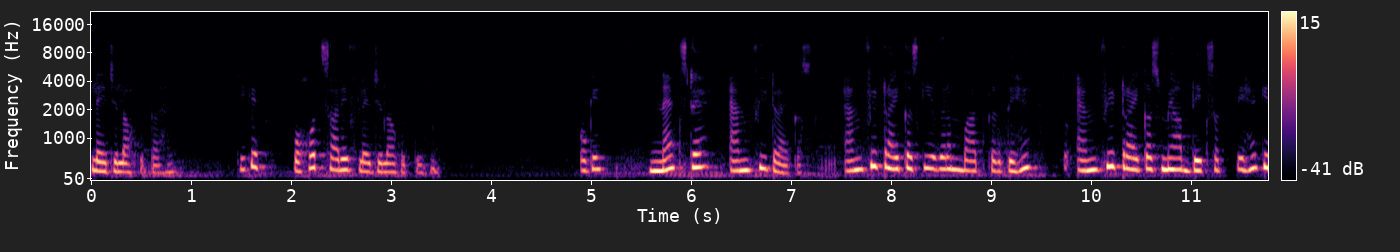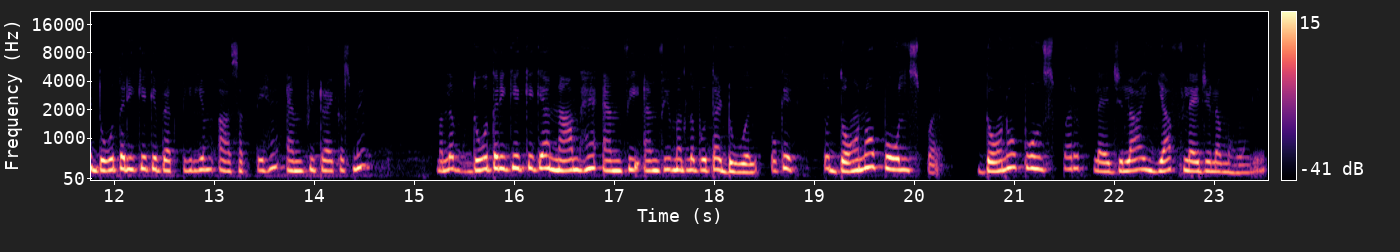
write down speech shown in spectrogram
फ्लैजिला होता है। ठीक है? बहुत सारे फ्लैजिला होते हैं। ओके नेक्स्ट है एम्फीट्राइकस एम्फीट्राइकस की अगर हम बात करते हैं तो एम्फीट्राइकस में आप देख सकते हैं कि दो तरीके के बैक्टीरियम आ सकते हैं एम्फीट्राइकस में। मतलब दो तरीके के क्या नाम है? एम्फी एम्फी मतलब होता है डुअल ओके तो दोनों पोल्स पर, दोनों पोल्स पर फ्लैजिला या फ्लैजिलम होंगे।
